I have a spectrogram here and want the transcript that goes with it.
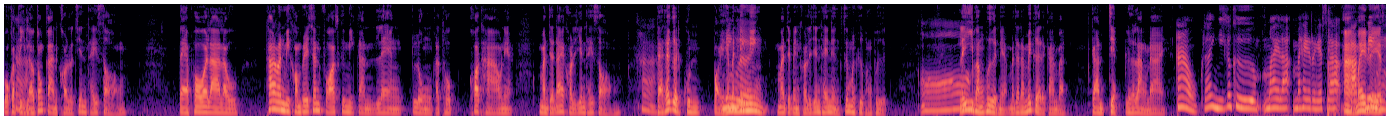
ปกติเราต้องการคอลลาเจนไทป์สองแต่พอเวลาเราถ้ามันมี compression force คือมีการแรงลงกระทบข้อเท้าเนี่ย มันจะได้คอลลาเจนไทป์สองค่ะแต่ถ้าเกิดคุณปล่อยให้มันนิ่งเลยนิ่งๆ มันจะเป็นคอลลาเจนไทป์หนึ่งซึ่งมันคือผังผืดอ๋อและอีผังผืดเนี่ยมันจะทำให้เกิดอาการบาดการเจ็บเรื้อรังได้ อ้าวแล้วอย่างนี้ก็คือไม่ละไม่ให้เรสละอะพักไม่นิ่ง race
